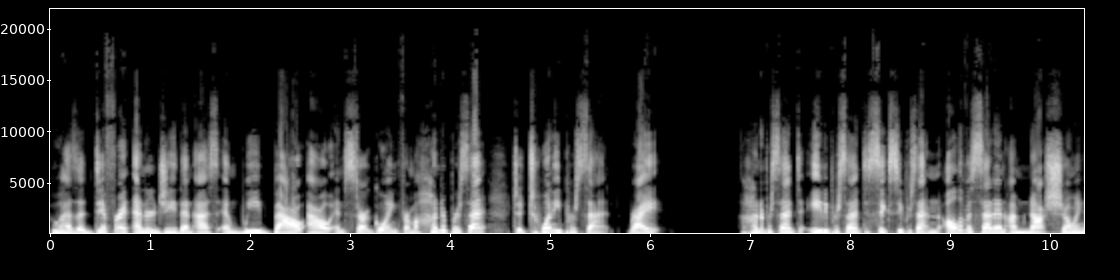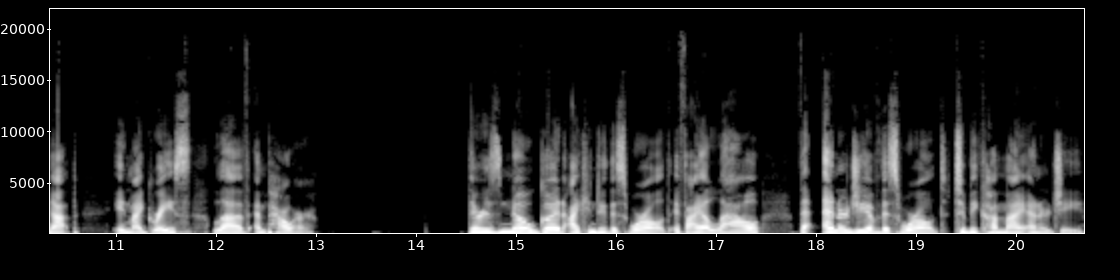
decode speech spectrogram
who has a different energy than us and we bow out and start going from 100% to 20%, right? 100% to 80% to 60%. And all of a sudden, I'm not showing up in my grace, love, and power. There is no good I can do this world if I allow the energy of this world to become my energy.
